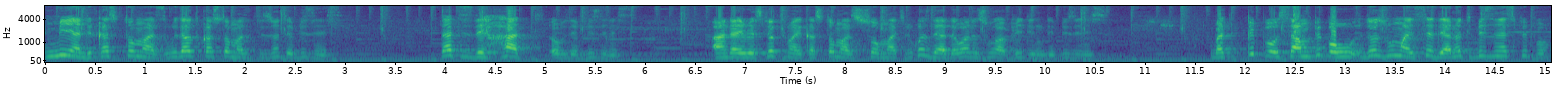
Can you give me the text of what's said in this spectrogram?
me and the customers. Without customers, it is not a business. That is the heart of the business. And I respect my customers so much because they are the ones who are building the business. But people, some people, those whom I say they are not business people,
